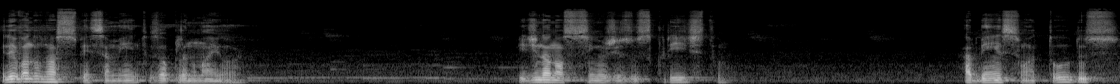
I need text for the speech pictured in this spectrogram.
elevando nossos pensamentos ao plano maior, pedindo ao nosso Senhor Jesus Cristo a bênção a todos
